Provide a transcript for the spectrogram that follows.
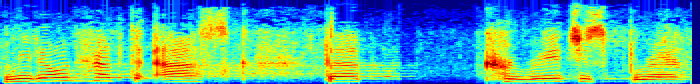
We don't have to ask that courageous breath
